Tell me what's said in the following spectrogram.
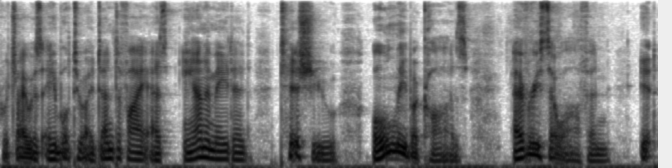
which I was able to identify as animated tissue only because every so often it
